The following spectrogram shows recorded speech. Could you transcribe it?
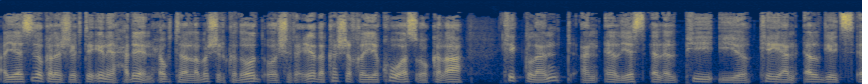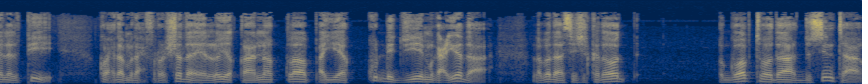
ayaa sidoo kale sheegtay inay xadeen xogta laba shirkadood oo sharciyada ka shaqeeya kuwaas oo kale ah kickland an elias l l p iyo k an l gates l l p. Kooxda madax furashada ee loo yaqaano club ayaa ku dhejiyey magacyada labadaasi shirkadood goobtooda dusinta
